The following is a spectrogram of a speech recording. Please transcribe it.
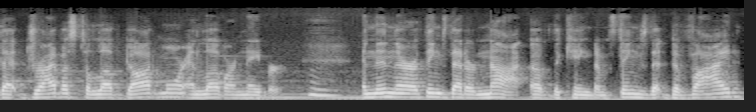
that drive us to love God more and love our neighbor. Hmm. And then there are things that are not of the kingdom, things that divide,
